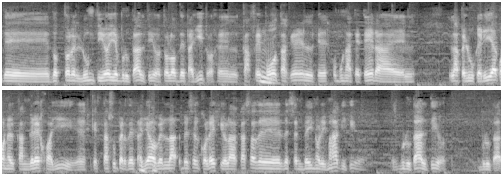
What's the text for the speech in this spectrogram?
de Doctor Slum, tío, y es brutal, tío. Todos los detallitos. El café Mm. pot aquel, que es como una tetera, el, la peluquería con el cangrejo allí. Es que está súper detallado. ves, la- ves el colegio, la casa de, de Senbei Norimaki, tío. Es brutal, tío. Brutal.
